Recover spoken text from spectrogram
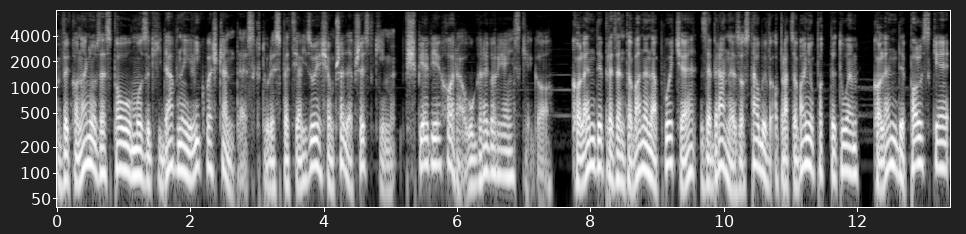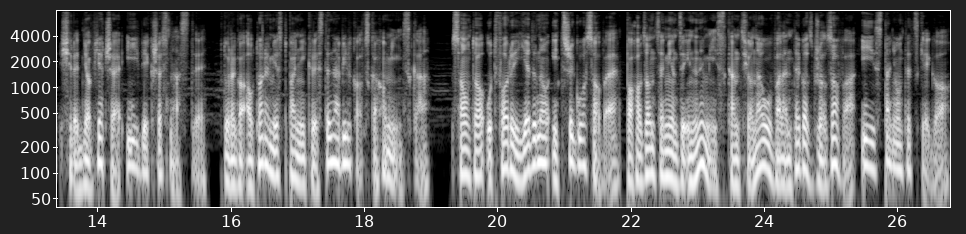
W wykonaniu zespołu muzyki dawnej Liquescentes, który specjalizuje się przede wszystkim w śpiewie chorału gregoriańskiego. Kolendy prezentowane na płycie zebrane zostały w opracowaniu pod tytułem Kolendy polskie, średniowiecze i wiek XVI, którego autorem jest pani Krystyna Wilkowska-Chomińska. Są to utwory jedno- i trzygłosowe, pochodzące m.in. z kancjonału Walentego z Brzozowa i Staniąteckiego.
